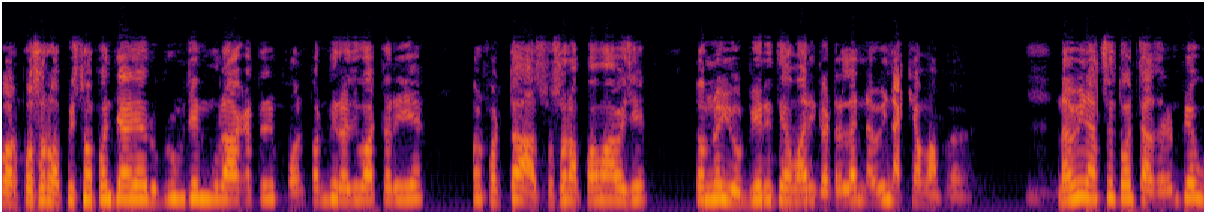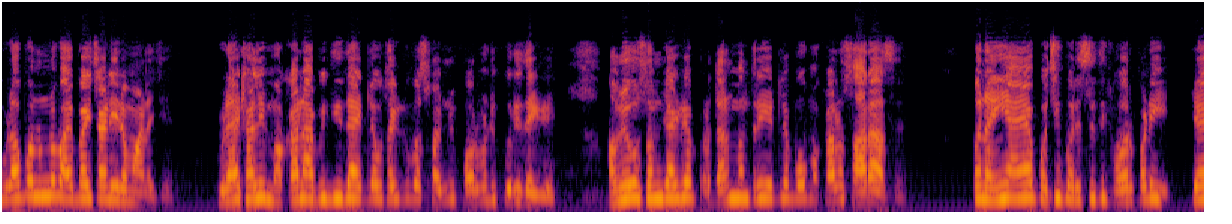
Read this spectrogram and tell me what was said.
કોર્પોરેશન ઓફિસમાં પણ ત્યાં રૂબરૂ જઈને મુલાકાત કરી ફોન પર બી રજૂઆત કરી છે પણ ફક્ત આશ્વાસન આપવામાં આવે છે. તો અમને યોગ્ય રીતે અમારી ગટર લાઈન નવી નાખવામાં આવે નવી નાખશે તો જ ચાલશે. કેમ કે ઉડા પણ બાય બાય ચાડી રમાડે છે. ઉડાએ ખાલી મકાન આપી દીધા એટલે એવું થઈ ગયું, બસ એમની ફોર્મેલિટી પૂરી થઈ ગઈ. અમે એવું સમજ્યા કે પ્રધાનમંત્રી એટલે બહુ મકાનો સારા હશે. પણ અહીંયા આવ્યા પછી પરિસ્થિતિ ખબર પડી કે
